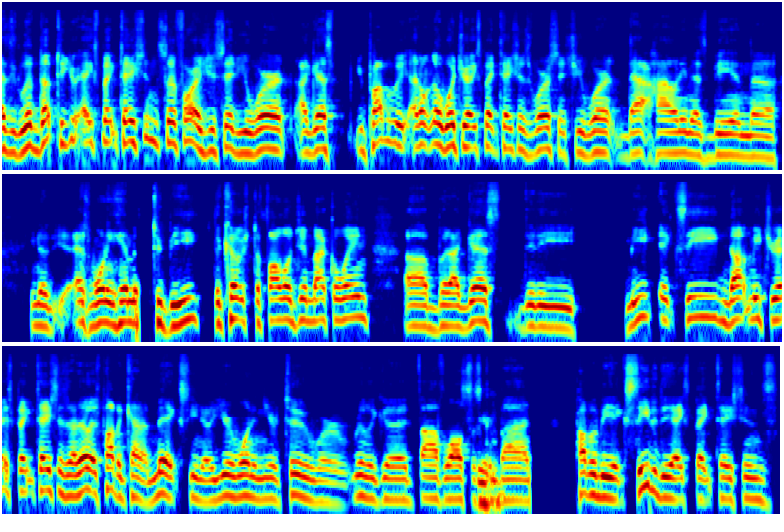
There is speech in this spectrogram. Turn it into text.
has he lived up to your expectations so far? As you said, you weren't. I guess you probably. I don't know what your expectations were since you weren't that high on him as being the, you know, as wanting him to be the coach to follow Jim McElwain. Uh, but I guess did he meet, exceed, not meet your expectations? I know it's probably kind of mixed. You know, year one and year two were really good, five losses mm-hmm. combined. Probably exceeded the expectations.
